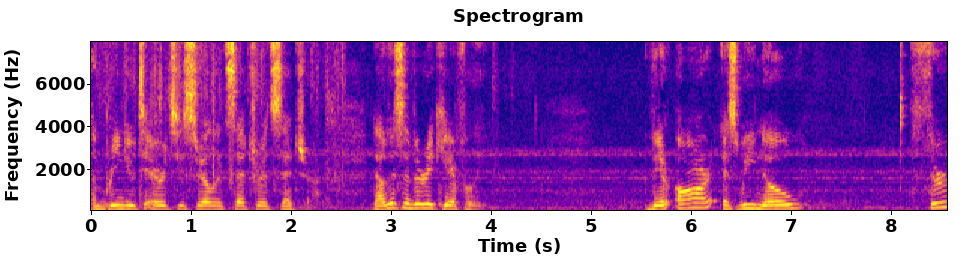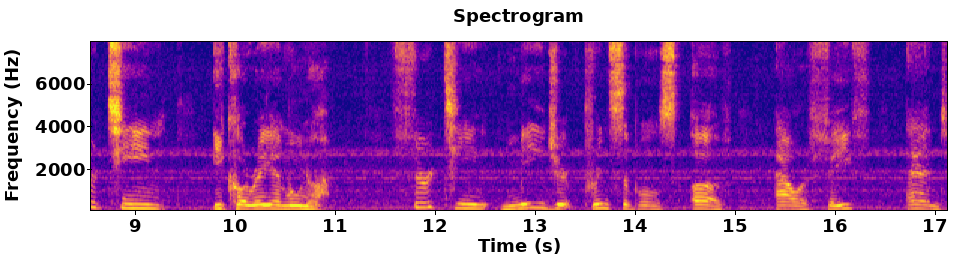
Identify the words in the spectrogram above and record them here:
and bring you to Eretz Yisrael, etc., etc. Now listen very carefully. There are, as we know, 13 Ikorei Emunah, 13 major principles of our faith, and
